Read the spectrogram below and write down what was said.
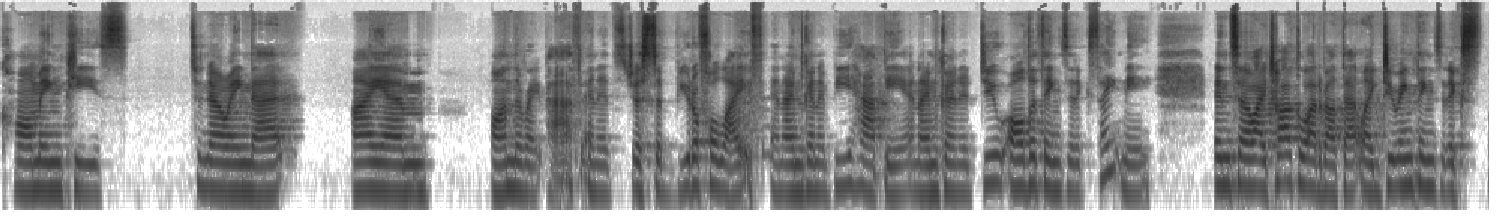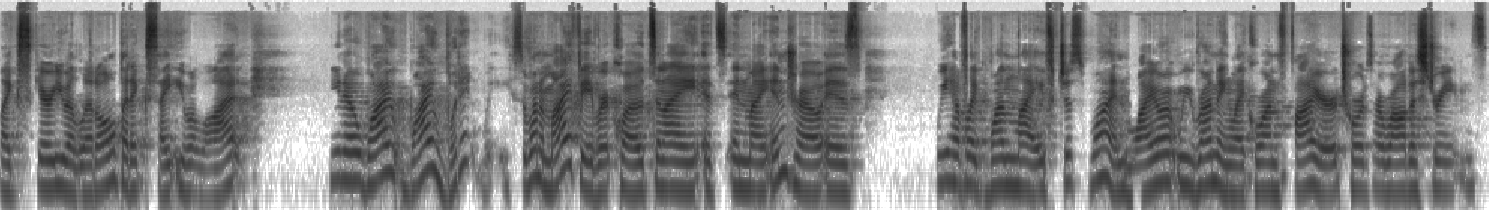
calming peace to knowing that I am on the right path and it's just a beautiful life and I'm going to be happy and I'm going to do all the things that excite me. And so I talk a lot about that like doing things that ex- like scare you a little but excite you a lot you know, why why wouldn't we? So one of my favorite quotes, and I it's in my intro, is we have like one life, just one. Why aren't we running like we're on fire towards our wildest dreams?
